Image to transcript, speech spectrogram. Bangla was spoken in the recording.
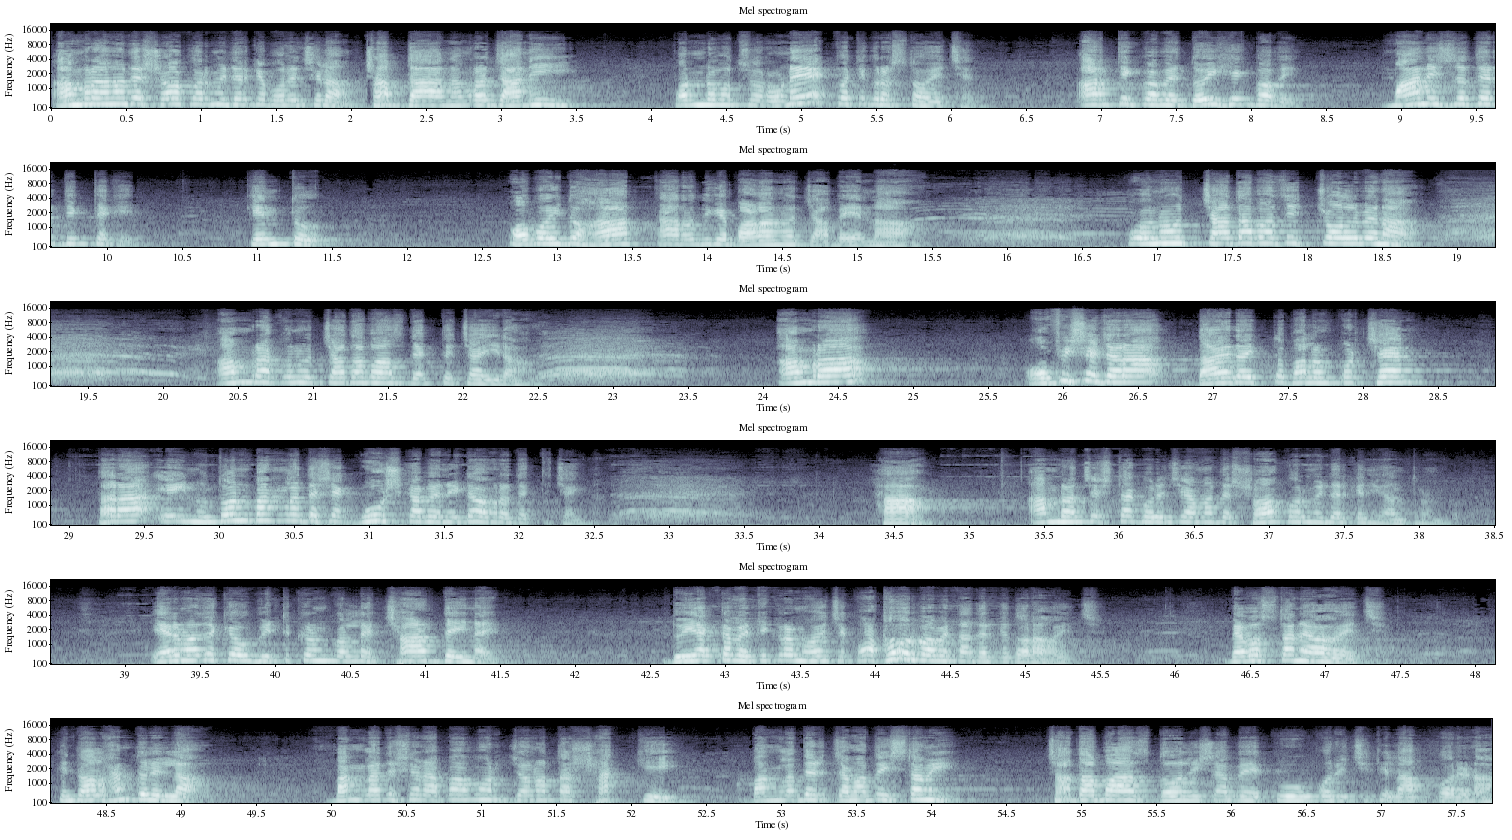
আমরা আমাদের সহকর্মীদেরকে বলেছিলাম, সাবধান, আমরা জানি পনেরো বছর অনেক ক্ষতিগ্রস্ত হয়েছে। আর্থিকভাবে, দৈহিকভাবে, মান ইজ্জতের দিক থেকে। কিন্তু অবৈধ হাত কারও দিকে বাড়ানো যাবে না। কোনো চাঁদাবাজি চলবে না। আমরা কোনো চাঁদাবাজ দেখতে চাই না। আমরা অফিসে যারা দায় দায়িত্ব পালন করছেন তারা এই নতুন বাংলাদেশে ঘুষ খাবেন, এটাও আমরা দেখতে চাই না। হ্যাঁ আমরা চেষ্টা করেছি আমাদের সহকর্মীদেরকে নিয়ন্ত্রণ। এর মাঝে কেউ ব্যতিক্রম করলে ছাড় দেই নাই। দুই একটা ব্যতিক্রম হয়েছে, কঠোরভাবে তাদেরকে ধরা হয়েছে, ব্যবস্থা নেওয়া হয়েছে। কিন্তু আলহামদুলিল্লাহ, বাংলাদেশের আপামর জনতার সাক্ষী বাংলাদেশ জামাতে ইসলামী চাঁদাবাজ দল হিসাবে কুপরিচিতি লাভ করে না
